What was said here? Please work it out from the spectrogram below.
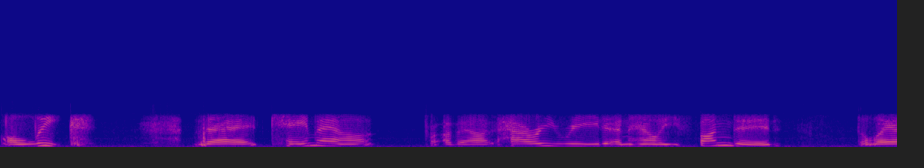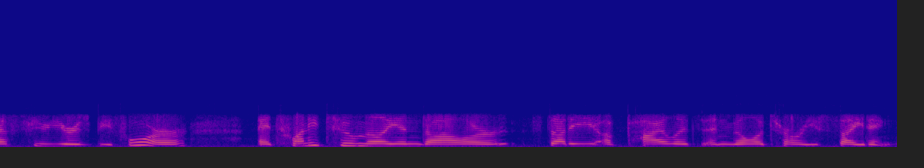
a leak, that came out about Harry Reid and how he funded the last few years before a $22 million study of pilots and military sightings.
